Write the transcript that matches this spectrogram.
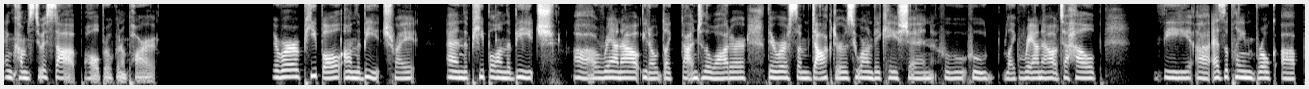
and comes to a stop, all broken apart. There were people on the beach, right? And the people on the beach uh, ran out, you know, like got into the water. There were some doctors who were on vacation who who like ran out to help. The uh, as the plane broke up,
